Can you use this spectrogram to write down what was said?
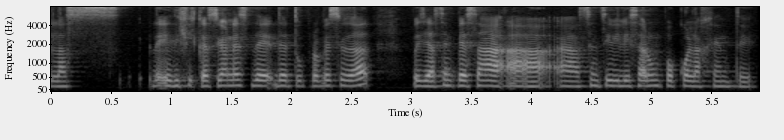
las edificaciones de tu propia ciudad, pues ya se empieza a, sensibilizar un poco la gente.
